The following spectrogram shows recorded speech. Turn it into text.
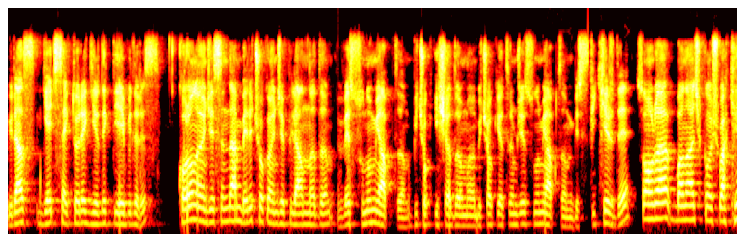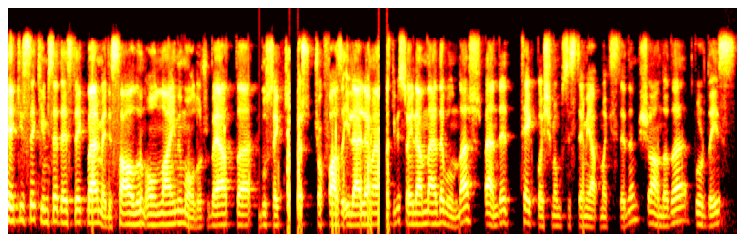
biraz geç sektöre girdik diyebiliriz. Korona öncesinden beri çok önce planladığım ve sunum yaptığım, birçok iş adamı, birçok yatırımcıya sunum yaptığım bir fikirdi. Sonra bana açık konuşmak gerekirse kimse destek vermedi. Sağlığın online'ı mı olur? Veyahut da bu sektör çok fazla ilerlemez gibi söylemlerde bunlar. Ben de tek başıma bu sistemi yapmak istedim. Şu anda da buradayız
